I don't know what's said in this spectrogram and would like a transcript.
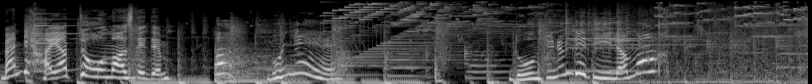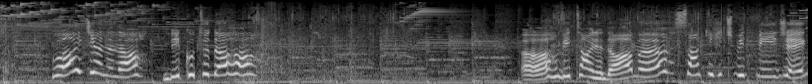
Ben de hayatta olmaz dedim. Ah, bu ne? Doğum günüm de değil ama. Vay canına. Bir kutu daha. Ah, bir tane daha mı? Sanki hiç bitmeyecek.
